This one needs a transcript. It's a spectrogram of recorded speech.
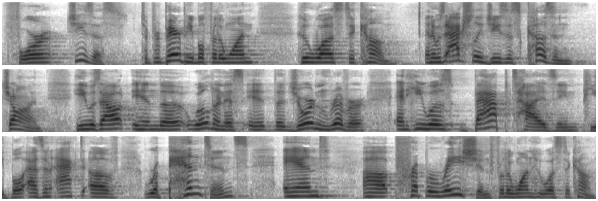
for Jesus, to prepare people for the one who was to come. And it was actually Jesus' cousin, John. He was out in the wilderness, in the Jordan River, and he was baptizing people as an act of repentance and uh, preparation for the one who was to come.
